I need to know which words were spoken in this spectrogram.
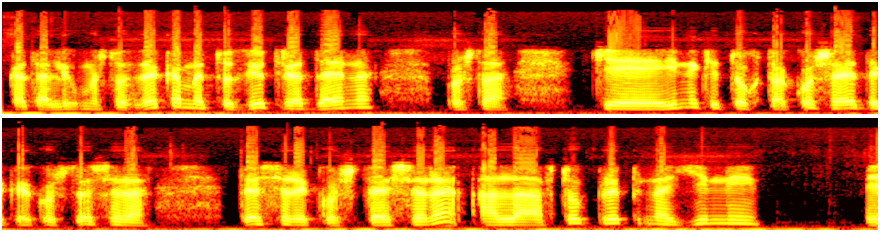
καταλήγουμε στο 10 με το 231 μπροστά. Και είναι και το 811 24 424 αλλά αυτό πρέπει να γίνει ε,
